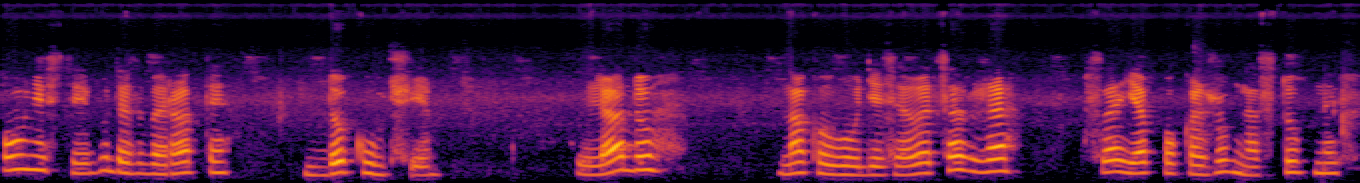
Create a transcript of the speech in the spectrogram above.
повністю і буде збирати до кучі ляду на колодязі. Але це вже все я покажу в наступних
